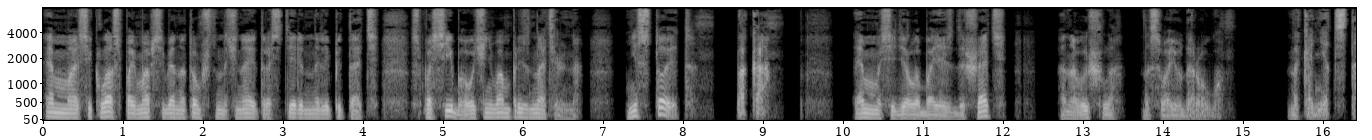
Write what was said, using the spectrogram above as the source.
Эмма осеклась, поймав себя на том, что начинает растерянно лепетать. Спасибо, очень вам признательна. Не стоит. Пока. Эмма сидела, боясь дышать. Она вышла на свою дорогу. Наконец-то!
